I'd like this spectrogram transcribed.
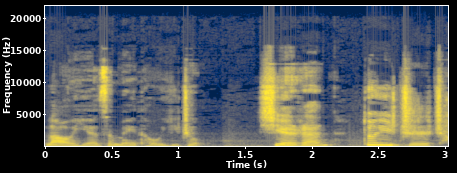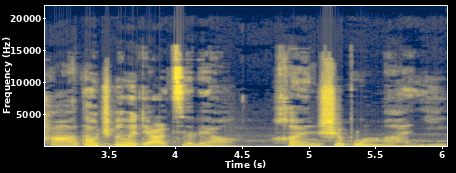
老爷子眉头一皱，显然对只查到这点资料很是不满意。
